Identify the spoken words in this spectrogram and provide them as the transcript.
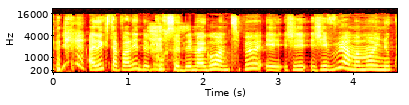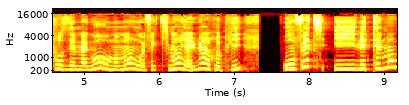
Alex, t'as parlé de course des magots un petit peu, et j'ai j'ai vu un moment une course des magots au moment où effectivement il y a eu un repli, où en fait il est tellement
